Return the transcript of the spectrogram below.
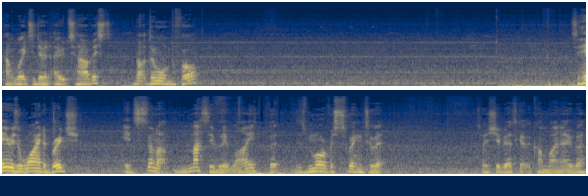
Can't wait to do an oats harvest. Not done one before. So here is a wider bridge. It's still not massively wide, but there's more of a swing to it. So I should be able to get the combine over.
